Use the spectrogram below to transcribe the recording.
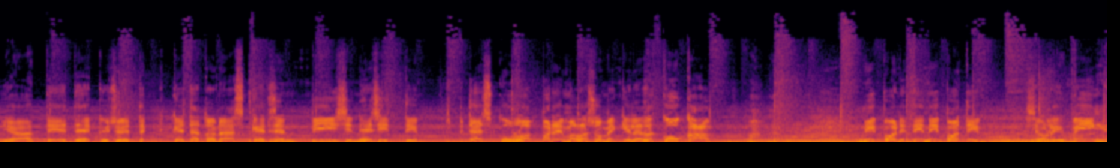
Ja TT kysyi, että ketä ton äskeisen biisin esitti. Pitäisi kuulla paremmalla suomenkielellä. Kuka? Nipoditi Nipoti. Se oli Wing,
